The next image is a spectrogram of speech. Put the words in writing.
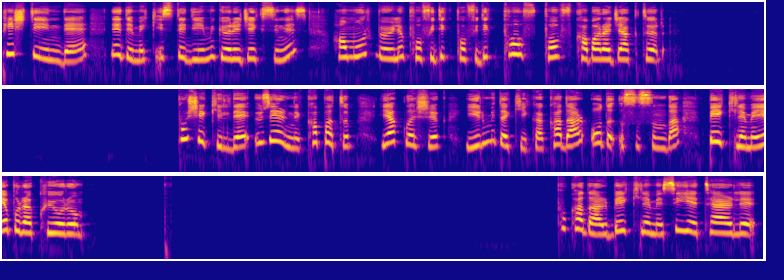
Piştiğinde ne demek istediğimi göreceksiniz. Hamur böyle pofidik pofidik pof pof kabaracaktır. Bu şekilde üzerini kapatıp yaklaşık 20 dakika kadar oda ısısında beklemeye bırakıyorum. Bu kadar beklemesi yeterli.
